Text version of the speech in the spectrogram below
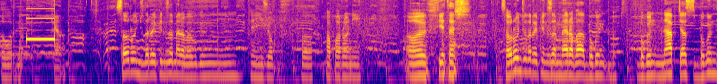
Saur ne ya. Sauroncuları hepinize merhaba. Bugün Penjop Pa- Paparoni. Of yeter. Sauroncular hepinize merhaba. Bugün bugün ne yapacağız? Bugün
